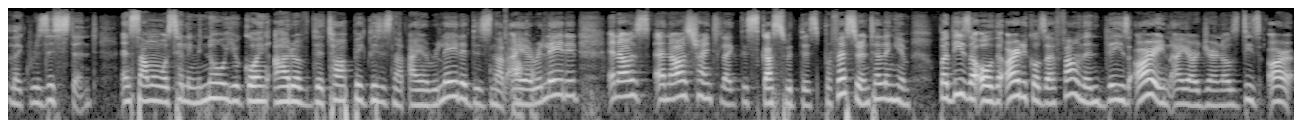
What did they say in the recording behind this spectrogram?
like resistant. And someone was telling me, "No, you're going out of the topic. This is not IR related. This is not IR related." And I was and I was trying to like discuss with this professor and telling him, "But these are all the articles I found, and these are in IR journals. These are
